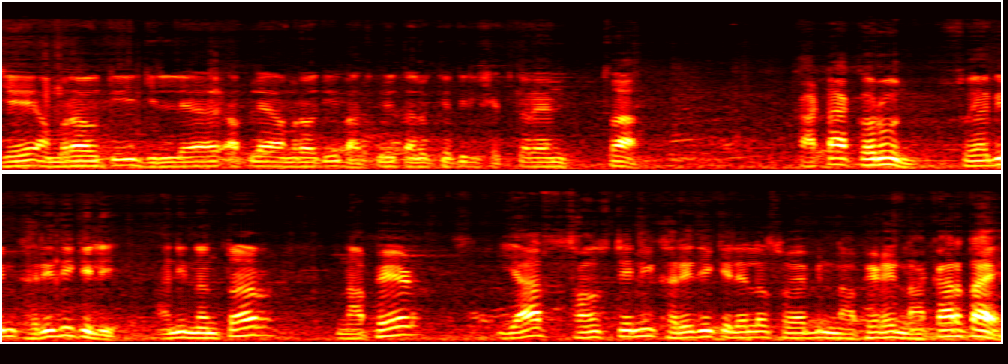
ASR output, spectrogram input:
जे अमरावती जिल्ह्या आपल्या अमरावती भातकुली तालुक्यातील शेतकऱ्यांचा काटा करून सोयाबीन खरेदी केली आणि नंतर नाफेड या संस्थेने खरेदी केलेलं सोयाबीन नाफेड हे नाकारताय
